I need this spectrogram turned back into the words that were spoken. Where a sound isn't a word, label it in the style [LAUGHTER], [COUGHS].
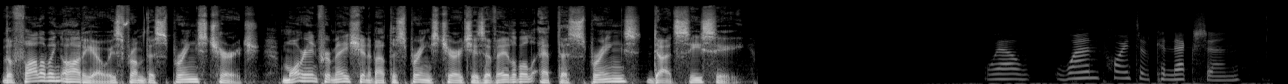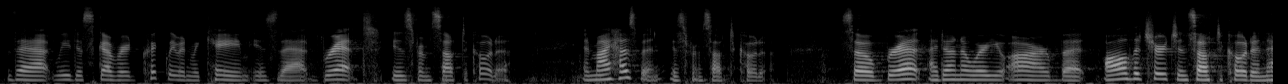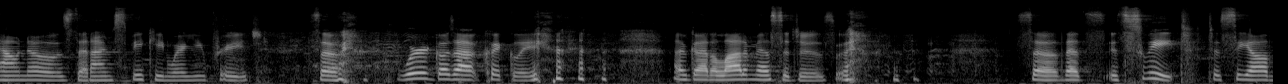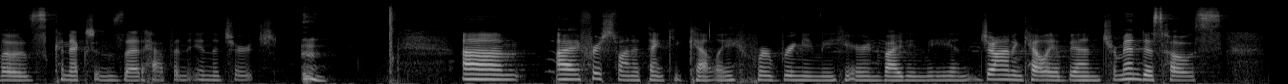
The following audio is from the Springs Church. More information about the Springs Church is available at thesprings.cc. Well, one point of connection that we discovered quickly when we came is that Brett is from South Dakota, and my husband is from South Dakota. So, Brett, I don't know where you are, but all the church in South Dakota now knows that I'm speaking where you preach. So, [LAUGHS] word goes out quickly. [LAUGHS] I've got a lot of messages. [LAUGHS] so that's it's sweet to see all those connections that happen in the church. [CLEARS THROAT] um, I first want to thank you, Kelly, for bringing me here, inviting me, and John and Kelly have been tremendous hosts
